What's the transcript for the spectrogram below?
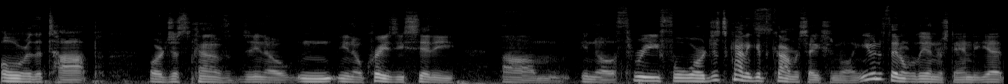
over the top or just kind of you know n- you know crazy city. Um, you know, three, four, just to kind of get the conversation rolling. Even if they don't really understand it yet,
